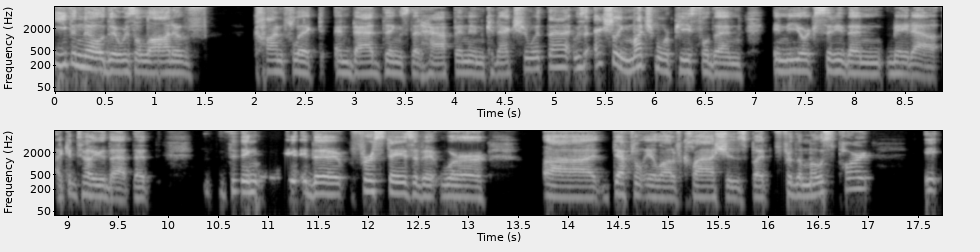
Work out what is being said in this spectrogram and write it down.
even though there was a lot of conflict and bad things that happened in connection with that, it was actually much more peaceful than in New York City than made out. I can tell you that that thing the first days of it were uh, definitely a lot of clashes, but for the most part, it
